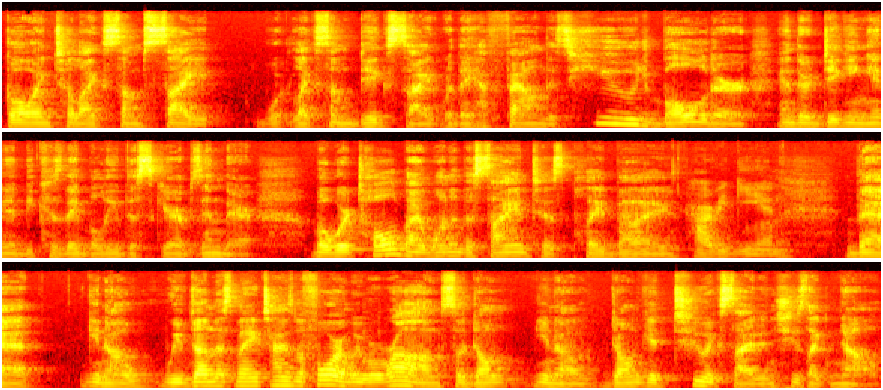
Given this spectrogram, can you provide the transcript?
going to like some site, like some dig site, where they have found this huge boulder and they're digging in it because they believe the scarab's in there. But we're told by one of the scientists, played by Harvey Guillen. that you know we've done this many times before and we were wrong so don't you know don't get too excited. And she's like no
